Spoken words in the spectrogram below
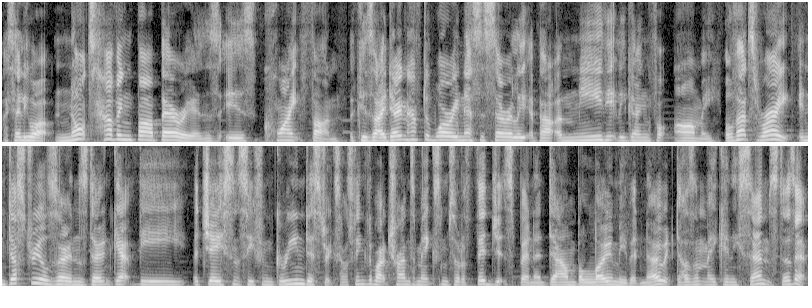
I tell you what, not having barbarians is quite fun because I don't have to worry necessarily about immediately going for army. Oh, that's right. Industrial zones don't get the adjacency from green districts. I was thinking about trying to make some sort of fidget spinner down below me, but no, it doesn't make any sense, does it?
